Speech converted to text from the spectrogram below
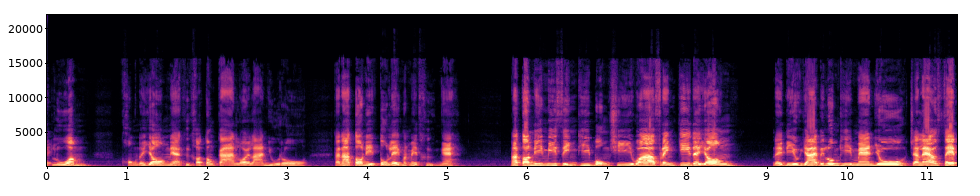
จรวม ของเดยองเนี่ยคือเขาต้องการร้อยล้านยูโร แต่ณตอนนี้ตัวเลขมันไม่ถึงไงณตอนนี้มีสิ่งที่บ่งชี้ว่าเฟรงกี้เดยอง ในดีลย้ายไปร่วมทีมแมนยูจะแล้วเสร็จ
